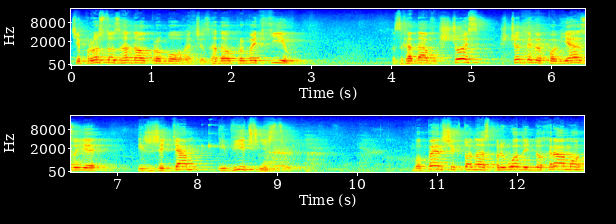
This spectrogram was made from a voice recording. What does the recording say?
Чи просто згадав про Бога, чи згадав про батьків, згадав щось, що тебе пов'язує із життям і вічністю. Бо перші, хто нас приводить до храму,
